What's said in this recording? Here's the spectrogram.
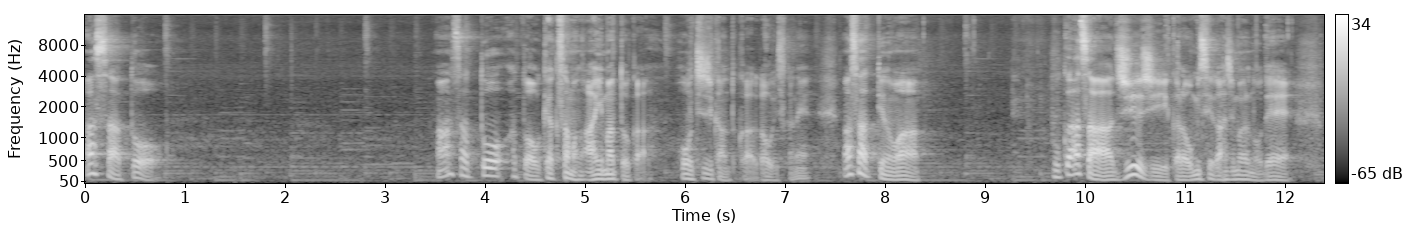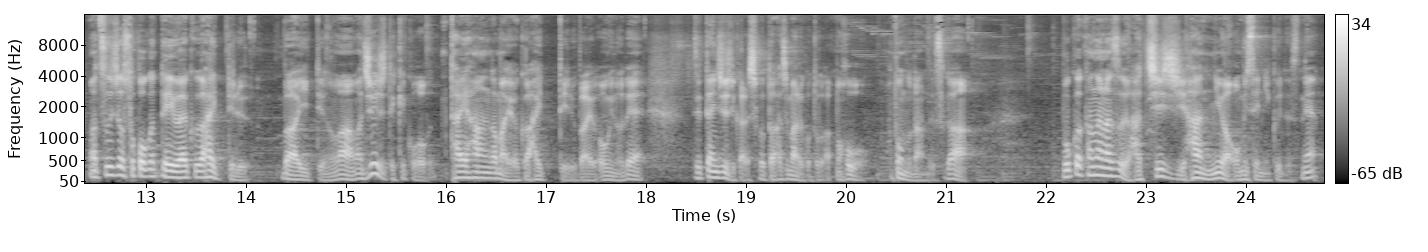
朝と朝とあとはお客様の合間とか放置時間とかが多いですかね。朝っていうのは僕朝10時からお店が始まるので、まあ、通常そこで予約が入ってる場合っていうのは、まあ、10時って結構大半がまあ予約が入っている場合が多いので絶対に10時から仕事始まることが、まあ、ほぼほとんどなんですが僕は必ず8時半にはお店に行くんですね、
